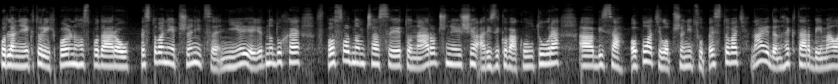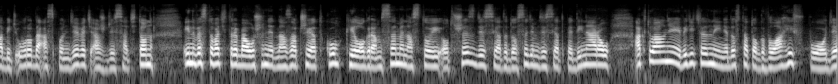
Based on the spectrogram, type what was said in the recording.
Podľa niektorých poľnohospodárov pestovanie pšenice nie je jednoduché. V poslednom čase je to náročnejšia a riziková kultúra a aby sa oplatilo pšenicu pestovať, na jeden hektár by mala byť úroda aspoň 9 až 10 tón. Investovať treba už hneď na začiatku. Kilogram semena stojí od 60 do 75 dinárov. Aktuálne je viditeľný nedostatok vlahy v pôde.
